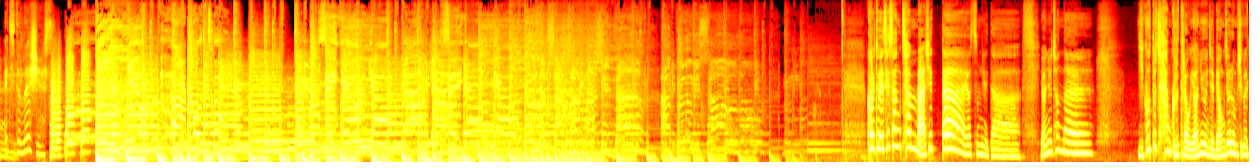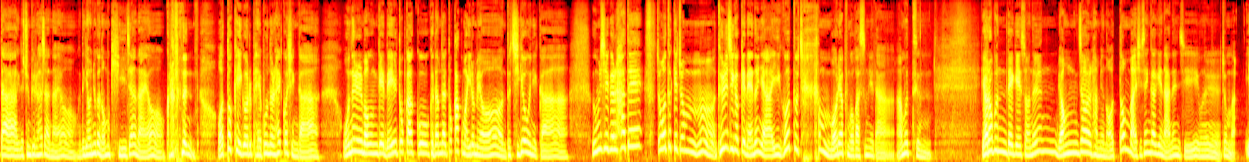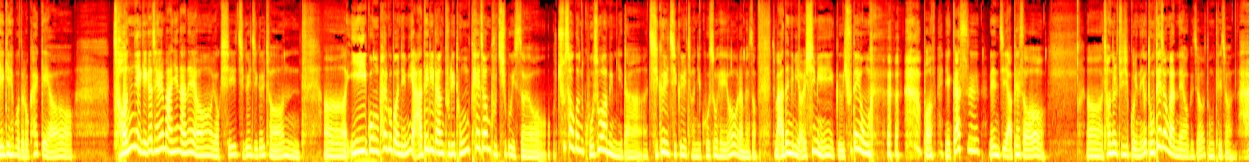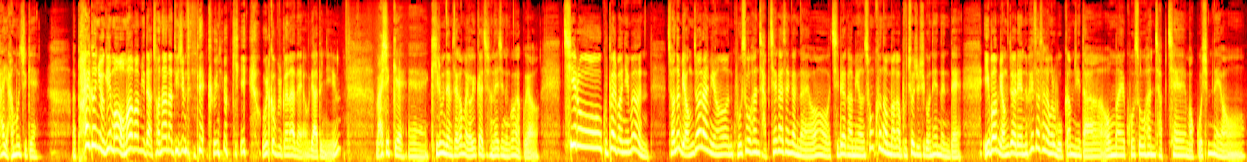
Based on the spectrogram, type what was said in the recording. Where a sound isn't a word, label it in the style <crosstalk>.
It's delicious. 컬투의 세상 참 맛있다 였습니다. 연휴 첫날 이것도 참 그렇더라고. 연휴 이제 명절 음식을 딱 이제 준비를 하잖아요. 근데 연휴가 너무 길잖아요. <laughs> 그러면은 어떻게 이거를 배분을 할 것인가. 오늘 먹은 게 내일 똑같고 그 다음날 똑같고 막 이러면 또 지겨우니까 음식을 하되 좀 어떻게 좀덜 지겹게 내느냐. 이것도 참 머리 아픈 것 같습니다. 아무튼 여러분 댁에서는 명절 하면 어떤 맛이 생각이 나는지 오늘 좀 얘기해 보도록 할게요. 전 얘기가 제일 많이 나네요. 역시 지글지글 전. 어, 2089번님이 아들이랑 둘이 동태전 부치고 있어요. 추석은 고소함입니다. 지글지글 전이 고소해요. 라면서 지금 아드님이 열심히 그 휴대용 <laughs> 번, 예, 가스 렌지 앞에서 어, 전을 뒤집고 있는 이거 동태전 같네요. 그죠? 동태전. 아, 야무지게. 아, 팔 근육이 뭐 어마어마합니다. 전 하나 뒤집는데 <laughs> 근육이 울끈불끈하네요. 우리 아드님. 맛있게, 예, 기름 냄새가 뭐 여기까지 전해지는 것 같고요. 7598번님은 저는 명절하면 고소한 잡채가 생각나요. 집에 가면 손큰 엄마가 부쳐주시곤 했는데 이번 명절엔 회사 사정으로 못 갑니다. 엄마의 고소한 잡채 먹고 싶네요.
